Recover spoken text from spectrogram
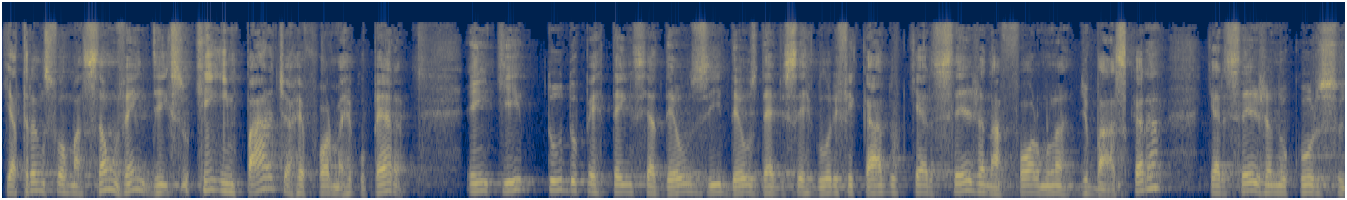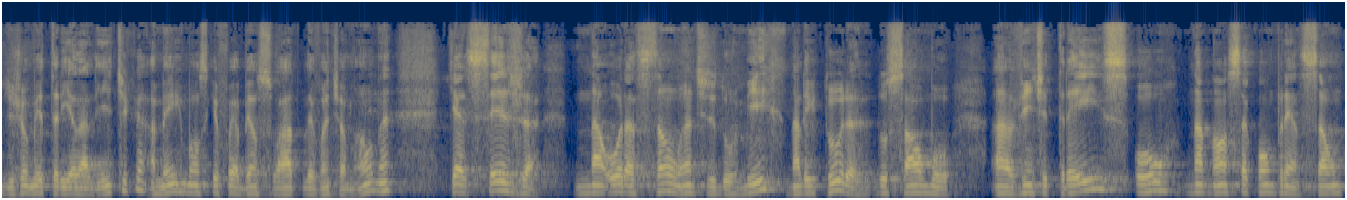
Que a transformação vem disso que, em parte, a reforma recupera, em que tudo pertence a Deus e Deus deve ser glorificado, quer seja na fórmula de Bhaskara, quer seja no curso de geometria analítica, amém, irmãos, que foi abençoado, levante a mão, né? Quer seja na oração antes de dormir, na leitura do Salmo ah, 23 ou na nossa compreensão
